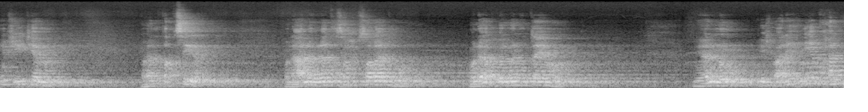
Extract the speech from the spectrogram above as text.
يمشي يتيمم. وهذا تقصير. والعالم لا تصح صلاته ولا يقبل منه التيمم. لأنه يجب عليه أن يبحث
